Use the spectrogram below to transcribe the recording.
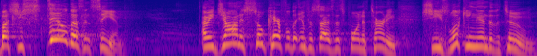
But she still doesn't see him. I mean, John is so careful to emphasize this point of turning. She's looking into the tomb.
